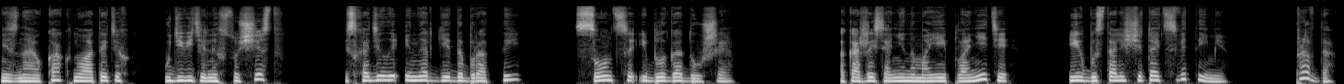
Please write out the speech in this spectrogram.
Не знаю как, но от этих удивительных существ исходила энергия доброты, солнца и благодушия. Окажись они на моей планете, их бы стали считать святыми. Правда?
